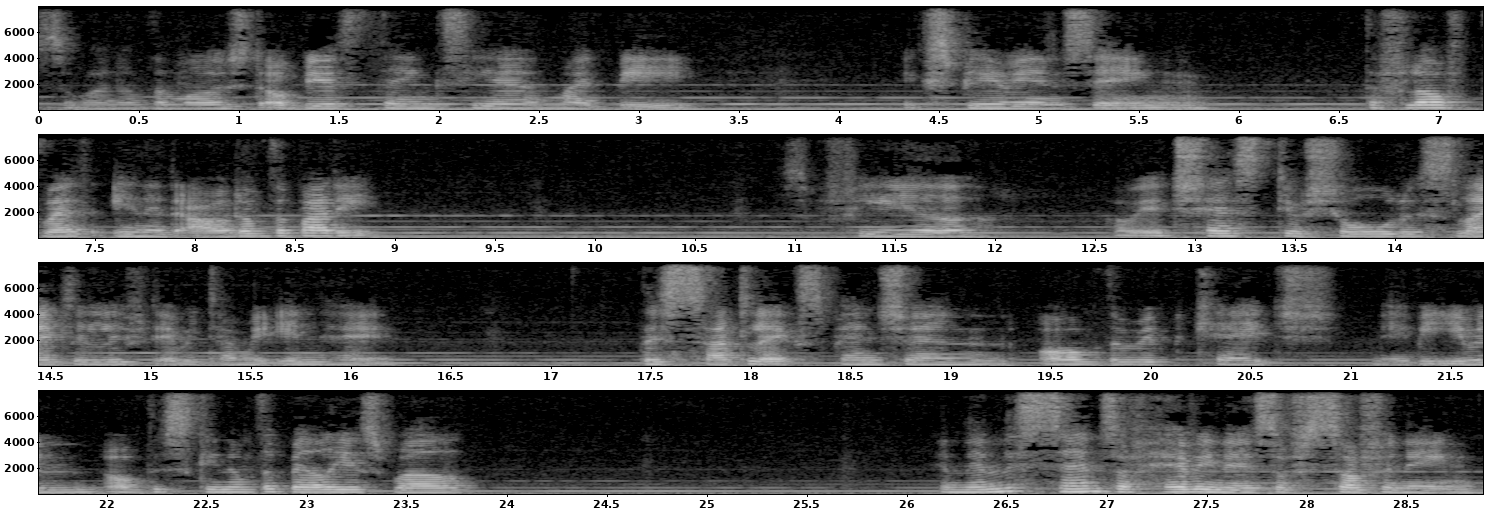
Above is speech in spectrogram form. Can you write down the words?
So one of the most obvious things here might be experiencing the flow of breath in and out of the body. So feel how your chest, your shoulders slightly lift every time you inhale. This subtle expansion of the rib cage, maybe even of the skin of the belly as well. And then the sense of heaviness, of softening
